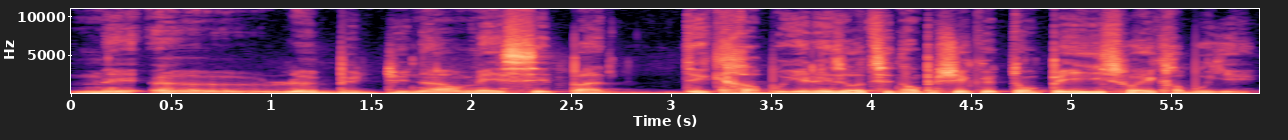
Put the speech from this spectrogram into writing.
Mais euh, le but d'une armée, c'est pas d'écrabouiller les autres, c'est d'empêcher que ton pays soit écrabouillé.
